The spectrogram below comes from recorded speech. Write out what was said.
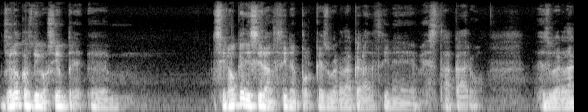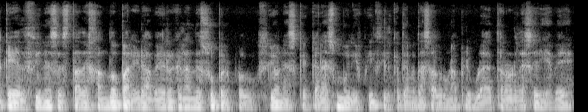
yo lo que os digo siempre, eh, si no queréis ir al cine, porque es verdad que el cine está caro, es verdad que el cine se está dejando para ir a ver grandes superproducciones, que ahora es muy difícil que te metas a ver una película de terror de serie B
